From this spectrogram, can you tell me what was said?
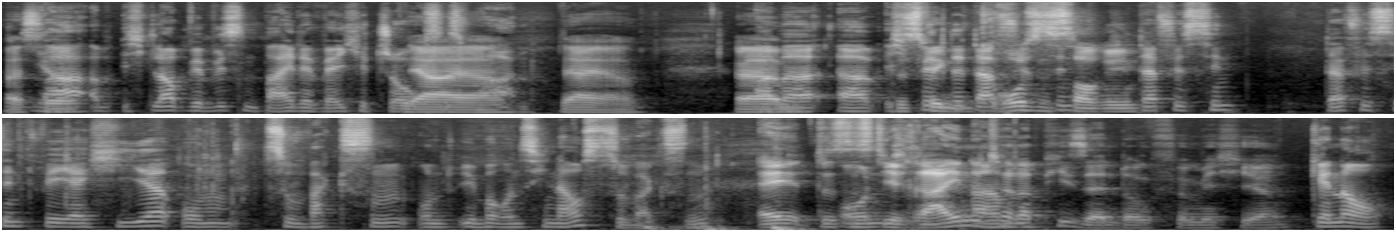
Weißt Ja, du? aber ich glaube, wir wissen beide, welche Jokes ja, es ja, waren. ja, ja. Ähm, Aber äh, ich finde, dafür sind, Sorry. dafür, sind, dafür sind wir ja hier, um zu wachsen und über uns hinauszuwachsen. Ey, das Und, ist die reine ähm, Therapiesendung für mich hier. Genau.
